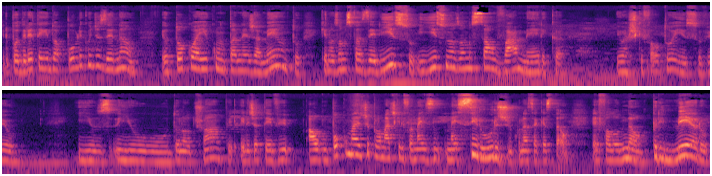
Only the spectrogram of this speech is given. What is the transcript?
Ele poderia ter ido a público e dizer: Não, eu tô aí com um planejamento que nós vamos fazer isso e isso nós vamos salvar a América. Eu acho que faltou isso, viu? E, os, e o Donald Trump, ele já teve algo um pouco mais diplomático, ele foi mais, mais cirúrgico nessa questão. Ele falou: não, primeiro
